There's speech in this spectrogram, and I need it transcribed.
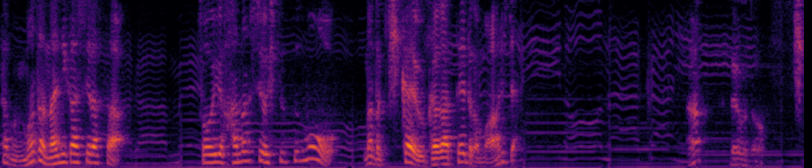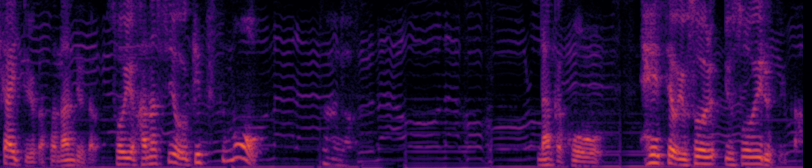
多分まだ何かしらさ、そういう話をしつつも、まだ機会を伺ったりとかもあるじゃん。どういうこと？機会というかさ、なんて言うんだろう。そういう話を受けつつも、なんかこう、平成を装えるというか、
